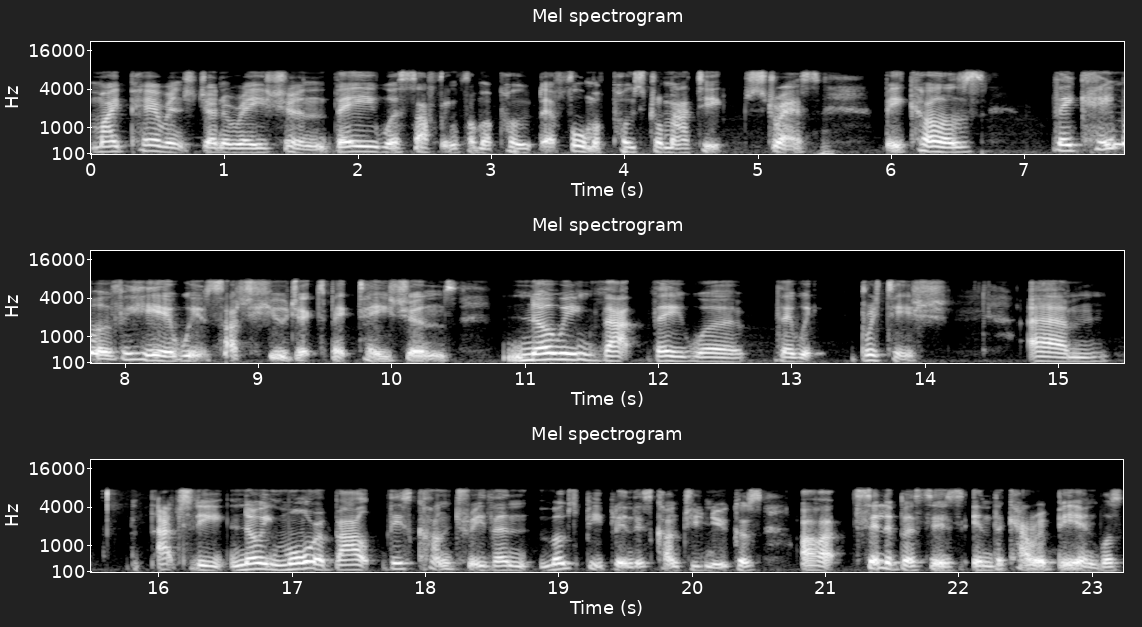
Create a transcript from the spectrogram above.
my parents' generation they were suffering from a, po- a form of post traumatic stress mm. because they came over here with such huge expectations, knowing that they were they were British. Um, actually knowing more about this country than most people in this country knew because our syllabuses in the Caribbean was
